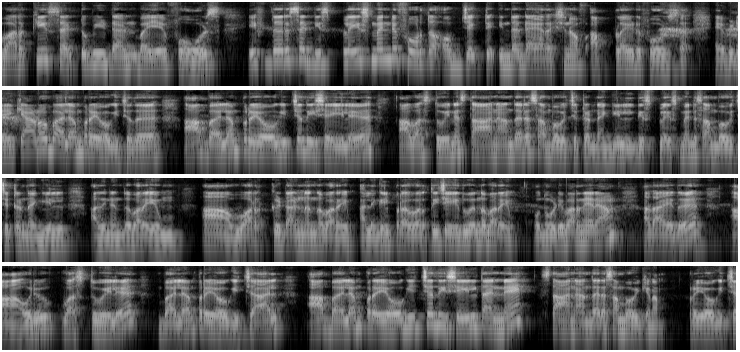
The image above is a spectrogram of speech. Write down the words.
work is set to be done by a force if there is a displacement for the object in the direction of applied force എവിടേക്കാണോ ബലം പ്രയോഗിച്ചത്? ആ ബലം പ്രയോഗിച്ച ദിശയിൽ ആ വസ്തുവിന് സ്ഥാനാന്തരം സംഭവിച്ചിട്ടുണ്ടെങ്കിൽ ഡിസ്പ്ലേസ്മെന്റ് സംഭവിച്ചിട്ടുണ്ടെങ്കിൽ അതിനെന്ത് പറയും? ആ വർക്ക് ഡൺ എന്ന് പറയും. അല്ലെങ്കിൽ പ്രവൃത്തി ചെയ്തു എന്ന് പറയും. ഒന്നുകൂടി പറഞ്ഞുതരാം. അതായത് ആ ഒരു വസ്തുവിൽ ബലം പ്രയോഗിച്ചാൽ ആ ബലം പ്രയോഗിച്ച ദിശയിൽ തന്നെ സ്ഥാനാന്തരം സംഭവിക്കണം. പ്രയോഗിച്ച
